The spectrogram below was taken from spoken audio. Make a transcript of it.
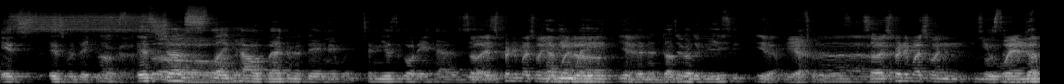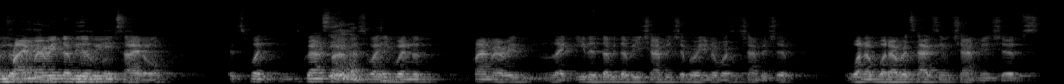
It's it's ridiculous. Okay. It's just So- like how back in the day, maybe like ten years ago, they had the So it's pretty much when you win. heavyweight A, yeah, and then the WWE. WWE. Yeah. Yeah. that's what it is. Uh, so it's pretty much when So you it's the win the WWE primary WWE Universal. title. It's when Grand Slam is when you win the primary, like either WWE Championship or Universal Championship, one of whatever tag team championships,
